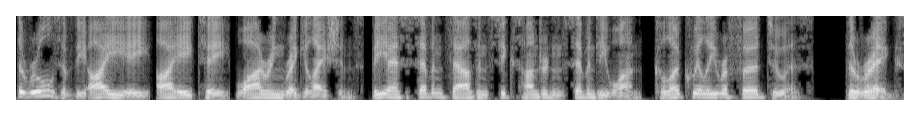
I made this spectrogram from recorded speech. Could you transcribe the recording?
the rules of the IEE IET wiring regulations BS 7671, colloquially referred to as the regs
